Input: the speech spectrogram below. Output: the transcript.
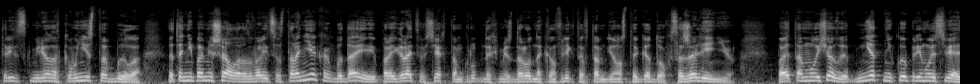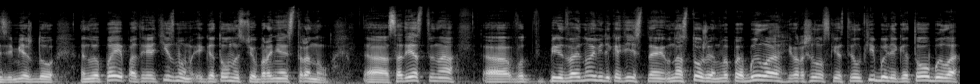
30 миллионов коммунистов было. Это не помешало развалиться стране, как бы, да, и проиграть во всех там крупных международных конфликтах там 90-х годов, к сожалению. Поэтому, еще раз говорю, нет никакой прямой связи между НВП и патриотизмом и готовностью оборонять страну. А, соответственно, а, вот перед войной Великой Отечественной у нас тоже НВП было, и ворошиловские стрелки были, готовы было.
